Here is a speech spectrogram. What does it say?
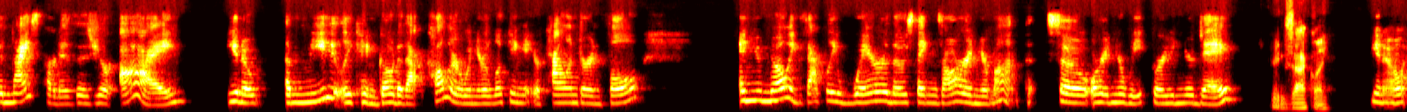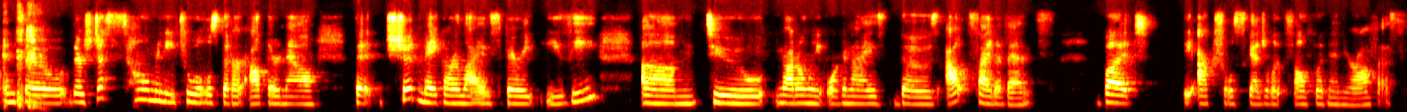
the nice part is is your eye you know immediately can go to that color when you're looking at your calendar in full and you know exactly where those things are in your month so or in your week or in your day. Exactly. You know and so there's just so many tools that are out there now that should make our lives very easy um, to not only organize those outside events but the actual schedule itself within your office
